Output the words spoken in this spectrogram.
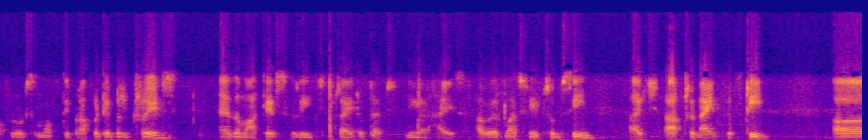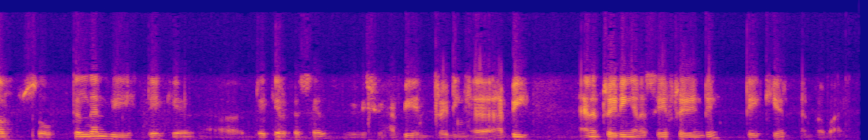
offload some of the profitable trades as the markets reach, try to touch near highs. However, much needs to be seen after 9:15 So Till then, we take care take care of yourself. We wish you happy and trading happy and trading, and a safe trading day. Take care and bye-bye.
